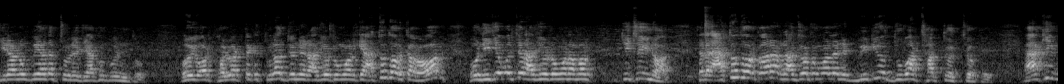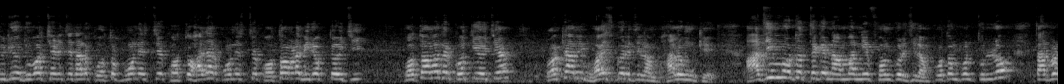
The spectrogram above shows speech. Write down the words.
তিরানব্বই হাজার চলেছে এখন পর্যন্ত। ওই ওর ফলোয়ারটাকে তোলার জন্য রাজু অটোমলকে এত দরকার ওর? ও নিজে বলছে রাজু অটোমল আমার কিছুই নয়। তাহলে এত দরকার আর রাজু অটোমলের ভিডিও দুবার ছাড়তে হচ্ছে ওকে। একই ভিডিও দুবার ছেড়েছে, তাহলে কত ফোন এসছে, কত হাজার ফোন এসছে, কত আমরা বিরক্ত হয়েছি। কত আমাদের ক্ষতি হয়েছে? ওকে আমি ভয়েস করেছিলাম ভালো মুখে। আজিম মোটর থেকে নাম্বার নিয়ে ফোন করেছিলাম। প্রথম ফোন তুললো, তারপর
